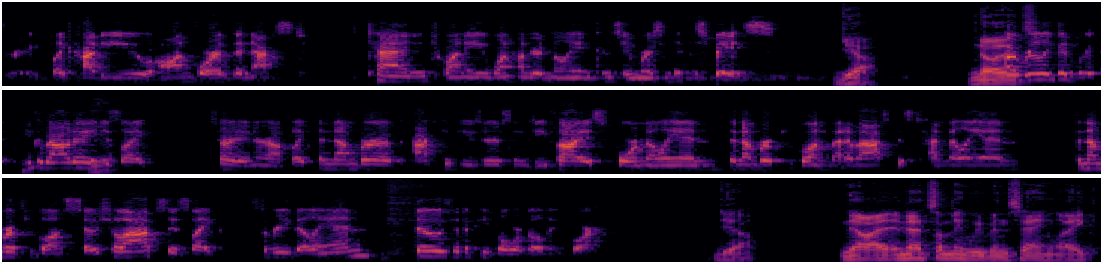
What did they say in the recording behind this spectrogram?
3. Like, how do you onboard the next 10, 20, 100 million consumers into the space? Yeah. No, a really good way to think about it yeah. is like, sorry to interrupt, like the number of active users in DeFi is 4 million. The number of people on MetaMask is 10 million. The number of people on social apps is like 3 billion. Those are the people we're building for. Yeah. No, and that's something we've been saying. Like,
